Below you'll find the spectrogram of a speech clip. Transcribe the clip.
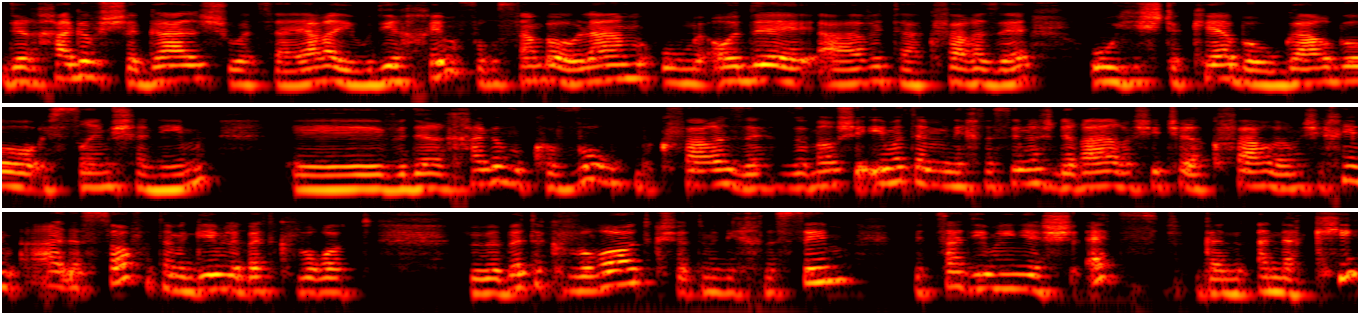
דרך אגב, שאגאל, שהוא הצייר היהודי הכי מפורסם בעולם, הוא מאוד אה, אהב את הכפר הזה, הוא השתקע בו, הוא גר בו 20 שנים, ודרך אגב, הוא קבור בכפר הזה. זה אומר שאם אתם נכנסים לשדרה הראשית של הכפר וממשיכים עד הסוף, אתם מגיעים לבית קברות. ובבית הקברות, כשאתם נכנסים, בצד ימין יש עץ ענקי,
